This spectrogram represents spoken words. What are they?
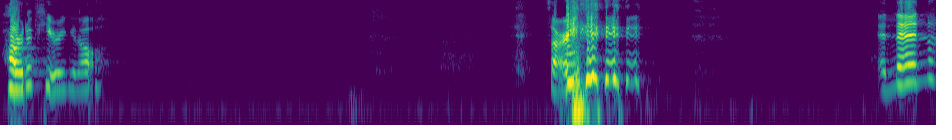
hard of hearing and all. Sorry. and then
